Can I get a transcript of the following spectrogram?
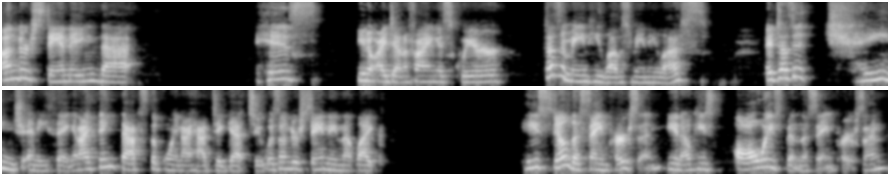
Understanding that his you know identifying as queer doesn't mean he loves me any less. It doesn't change anything and i think that's the point i had to get to was understanding that like he's still the same person you know he's always been the same person.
